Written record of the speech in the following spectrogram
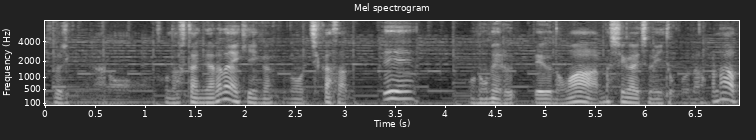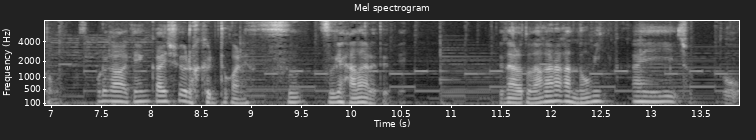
正直ね、あの、そんな負担にならない金額の近さで、飲めるっていうのは、まあ、市街地のいいところなのかなと思います。これが限界集落とかにす、すげえ離れてて、ってなるとなかなか飲み会、ちょっと、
